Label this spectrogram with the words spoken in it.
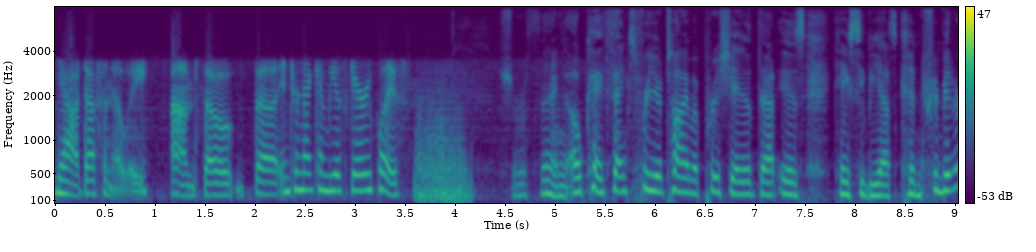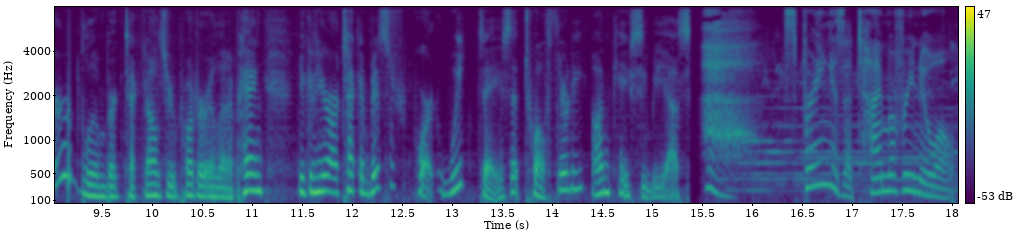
Yeah, definitely. Um, so the internet can be a scary place. Sure thing. Okay, thanks for your time. Appreciate it. That is KCBS contributor, Bloomberg technology reporter Elena Peng. You can hear our tech and business report weekdays at 12:30 on KCBS. Spring is a time of renewal,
